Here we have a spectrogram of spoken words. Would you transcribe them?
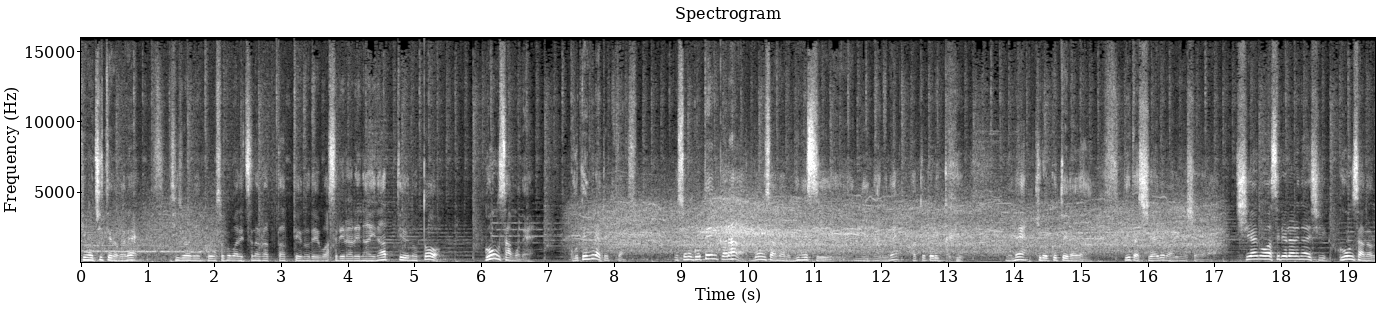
気持ちっていうのがね非常にこうそこまでつながったっていうので忘れられないなっていうのとゴンさんもね5点ぐらい取ってたんですよ。でその5点からゴンさんのあのギネスになるねハットトリックのね記録っていうのが出た試合でもありましたから試合も忘れられないしゴンさんの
